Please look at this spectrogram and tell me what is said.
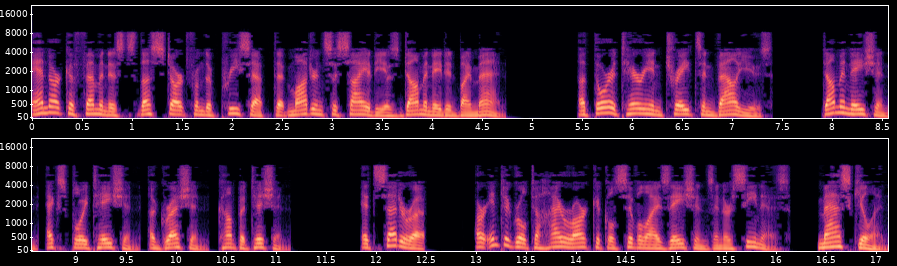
Anarcha-feminists thus start from the precept that modern society is dominated by men. Authoritarian traits and values—domination, exploitation, aggression, competition, etc.—are integral to hierarchical civilizations and are seen as «masculine»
